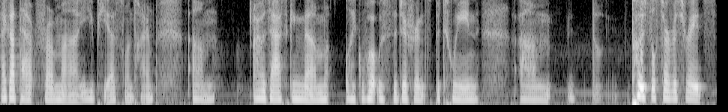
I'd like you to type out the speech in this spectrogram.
I got that from uh, UPS one time. Um, I was asking them, like, what was the difference between um, postal service rates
